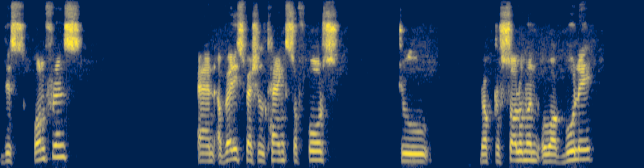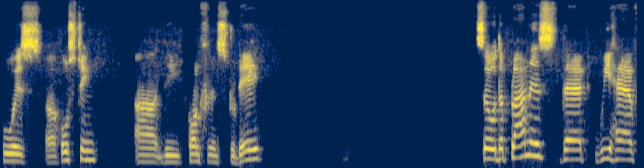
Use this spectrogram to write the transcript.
this conference. And a very special thanks, of course, to Dr. Solomon Owagbole, who is uh, hosting uh, the conference today. So the plan is that we have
